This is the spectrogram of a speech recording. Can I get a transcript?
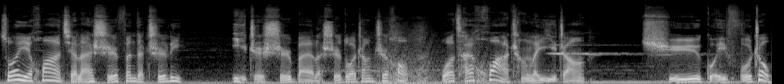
所以画起来十分的吃力，一直失败了十多张之后，我才画成了一张驱鬼符咒。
